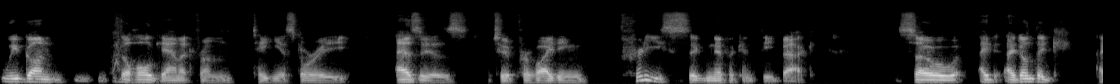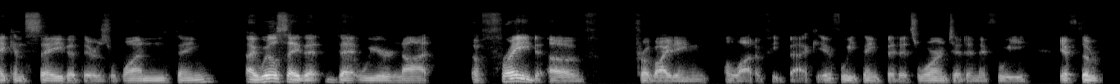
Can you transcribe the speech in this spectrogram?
we've gone the whole gamut from taking a story as is to providing pretty significant feedback. So I, I don't think I can say that there's one thing. I will say that that we're not afraid of providing a lot of feedback if we think that it's warranted and if we if the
